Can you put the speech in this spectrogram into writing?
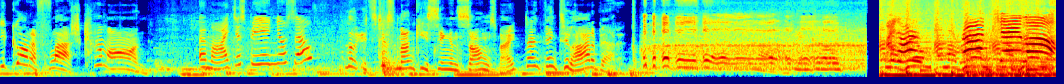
You gotta flush. Come on. Am I just being yourself? Look, it's just monkeys singing songs, mate. Don't think too hard about it. Run, Shayla!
